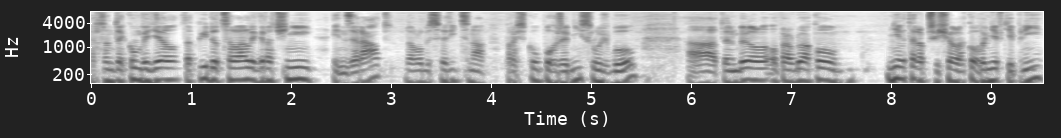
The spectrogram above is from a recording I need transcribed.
Já jsem teďkom viděl takový docela legrační inzerát, dalo by se říct, na pražskou pohřební službu. A ten byl opravdu jako mně teda přišel jako hodně vtipný.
